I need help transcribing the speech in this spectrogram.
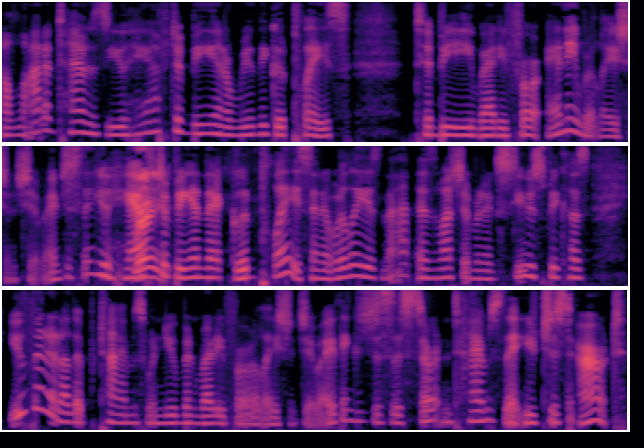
a lot of times you have to be in a really good place to be ready for any relationship. I just think you have to be in that good place, and it really is not as much of an excuse because you've been in other times when you've been ready for a relationship. I think it's just there's certain times that you just aren't,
